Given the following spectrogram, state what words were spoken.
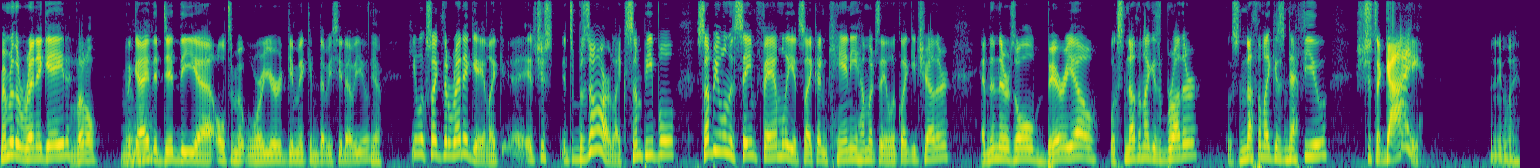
Remember the Renegade, Little. the guy that did the uh, Ultimate Warrior gimmick in WCW? Yeah. He looks like the Renegade. Like it's just it's bizarre. Like some people, some people in the same family, it's like uncanny how much they look like each other. And then there's old Barry O, looks nothing like his brother, looks nothing like his nephew. It's just a guy. Anyway.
